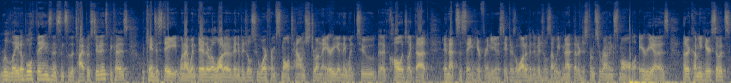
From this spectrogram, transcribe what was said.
relatable things in the sense of the type of students because with Kansas State, when I went there, there were a lot of individuals who were from small towns just around the area and they went to a college like that. And that's the same here for Indiana State. There's a lot of individuals that we've met that are just from surrounding small areas that are coming here. So it's,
